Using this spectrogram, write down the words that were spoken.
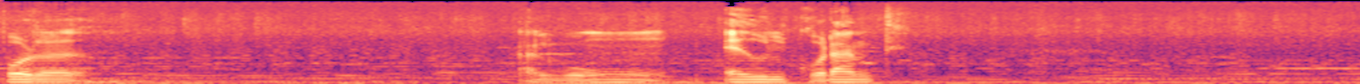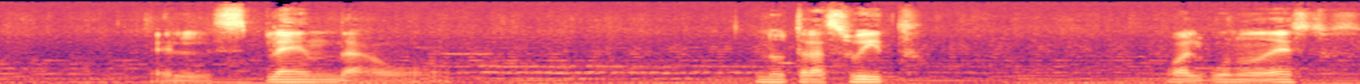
por algún edulcorante. El Splenda o NutraSweet o alguno de estos.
